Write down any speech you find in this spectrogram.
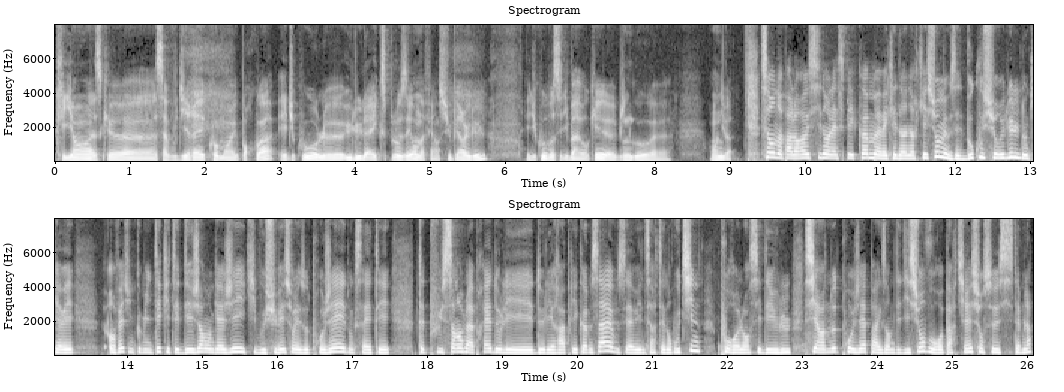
client? Est-ce que ça vous dirait comment et pourquoi? Et du coup, le Ulule a explosé. On a fait un super Ulule. Et du coup, on s'est dit, bah ok, bingo on y va. Ça, on en parlera aussi dans l'aspect com avec les dernières questions, mais vous êtes beaucoup sur Ulule, donc il y avait en fait une communauté qui était déjà engagée et qui vous suivait sur les autres projets, et donc ça a été peut-être plus simple après de les, de les rappeler comme ça. Vous avez une certaine routine pour relancer des Ulule. S'il y a un autre projet, par exemple d'édition, vous repartirez sur ce système-là?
